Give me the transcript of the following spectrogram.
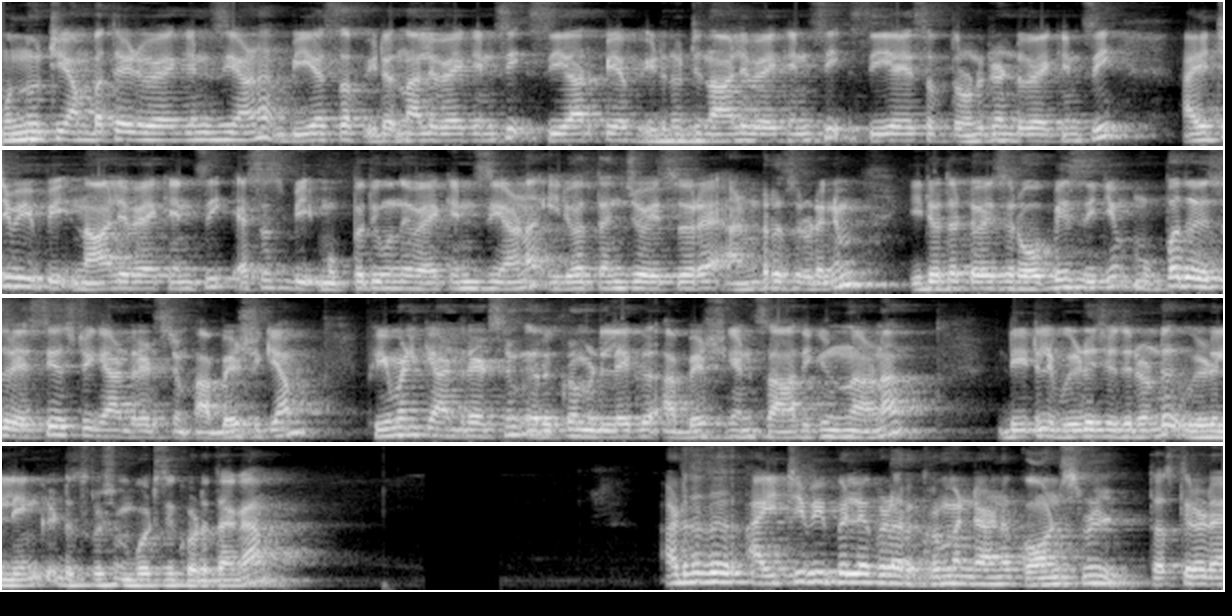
മുന്നൂറ്റി അമ്പത്തേഴ് വേക്കൻസിയാണ് ബി എസ് എഫ് ഇരുപത്തിനാല് vacancy C R P F ഇരുന്നൂറ്റി നാല് vacancy C I S F തൊണ്ണൂറ്റി vacancy I T B P നാല് വേക്കൻസി എസ് എസ് ബി മുപ്പത്തിമൂന്ന് വേക്കൻസിയാണ്. ഇരുപത്തഞ്ച് വയസ്സ് വരെ അണ്ടർ റിസർവഡിനും ഇരുപത്തെട്ട് വയസ്സ് ഒ ബി സിക്കും മുപ്പത് വയസ്സ് എസ് സി എസ് ടി കാൻഡിഡേറ്റ്സിനും അപേക്ഷിക്കാം. ഫീമെയിൽ കാൻഡിഡേറ്റ്സിനും റിക്രൂട്ട്മെന്റിലേക്ക് അപേക്ഷിക്കാൻ സാധിക്കുന്നതാണ്. ഡീറ്റെയിൽ വീഡിയോ ചെയ്തിട്ടുണ്ട്. വീഡിയോ ലിങ്ക് ഡിസ്ക്രിപ്ഷൻ ബോക്സിൽ കൊടുത്തേക്കാം. അടുത്തത് ഐ ടി ബി പിയിലേക്കുള്ള റിക്രൂട്ട്മെന്റ് ആണ്. കോൺസ്റ്റബിൾ തസ്തികയുടെ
